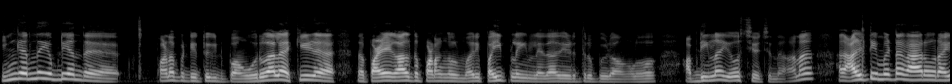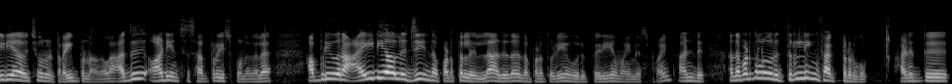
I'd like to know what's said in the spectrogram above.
இங்கேருந்து எப்படி அந்த பணப்பெட்டி தூக்கிட்டு போவாங்க? ஒருவேளை கீழே இந்த பழைய காலத்து படங்கள் மாதிரி பைப் லைனில் ஏதாவது எடுத்துகிட்டு போயிடுவாங்களோ? அப்படின்லாம் யோசிச்சு வச்சுருந்தேன். ஆனால் அது அல்டிமேட்டாக வேறு ஒரு ஐடியா வச்சு ஒன்று ட்ரை பண்ணாங்களா? அது ஆடியன்ஸை சர்ப்ரைஸ் பண்ணதில். அப்படி ஒரு ஐடியாலஜி இந்த படத்தில் இல்லை. அதுதான் இந்த படத்துடைய ஒரு பெரிய மைனஸ் பாயிண்ட் அண்டு அந்த படத்தில் ஒரு த்ரில்லிங் ஃபேக்டர் இருக்கும். அடுத்து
